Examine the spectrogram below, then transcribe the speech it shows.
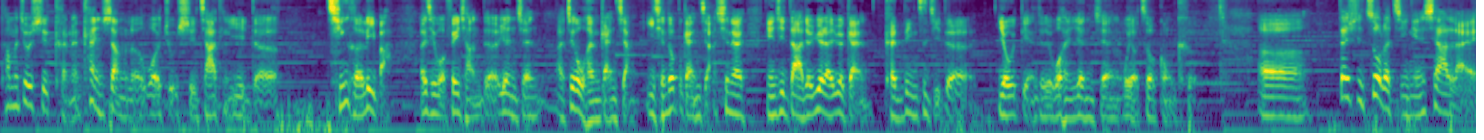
他们就是可能看上了我主持家庭日的亲和力吧。而且我非常的认真啊，这个我很敢讲，以前都不敢讲，现在年纪大就越来越敢肯定自己的优点，就是我很认真，我有做功课。呃，但是做了几年下来，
